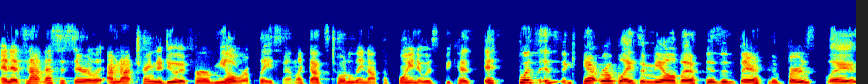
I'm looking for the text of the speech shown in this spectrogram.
and it's not necessarily, I'm not trying to do it for a meal replacement. Like that's totally not the point. It was because it was, it can't replace a meal that isn't there in the first place.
